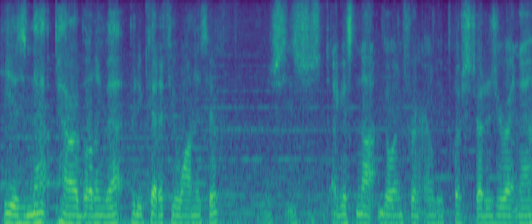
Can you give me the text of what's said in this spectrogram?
He is not power building that, but he could if he wanted to. He's just, I guess, not going for an early push strategy right now.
